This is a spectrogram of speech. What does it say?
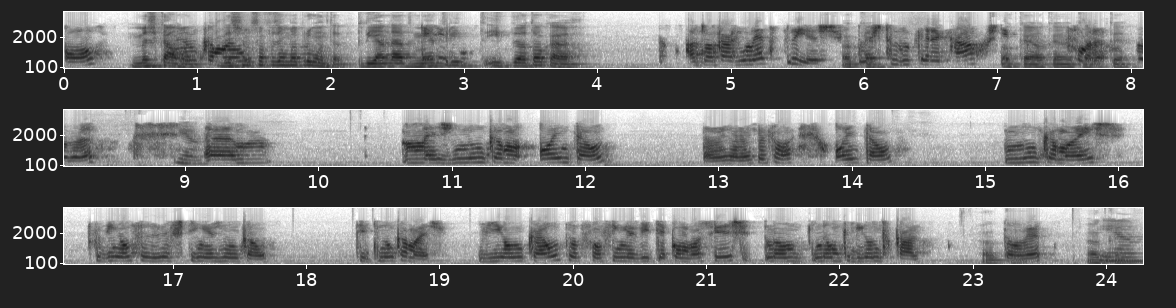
Ou Mas calma, deixa-me só fazer uma pergunta. Podia andar de metro e, e de autocarro. Autocarro e metro podias, Ok. mas tudo o que era carros, tipo, Ok, ok, ok, fora. ok. estás a ver? Yeah. Ahm, mas nunca ou então, eu já não sei falar, ou então, nunca mais podiam fazer festinhas num cão. Tipo, nunca mais. Viam um cão, todo fofinho a vir ter com vocês, não, não podiam tocar. Ok. Estão a ver? Ok. Yeah.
